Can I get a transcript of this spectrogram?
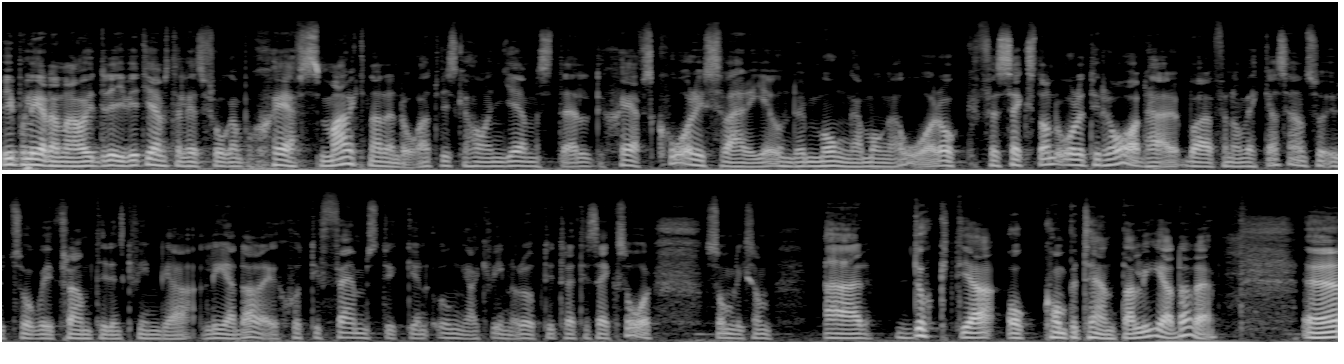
Vi på Ledarna har ju drivit jämställdhetsfrågan på chefsmarknaden då, att vi ska ha en jämställd chefskår i Sverige under många, många år. Och för 16 året i rad här, bara för någon vecka sedan, så utsåg vi framtidens kvinnliga ledare. 75 stycken unga kvinnor upp till 36 år som liksom är duktiga och kompetenta ledare. Eh,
